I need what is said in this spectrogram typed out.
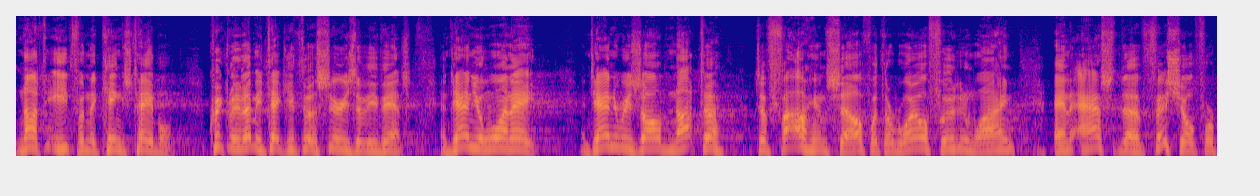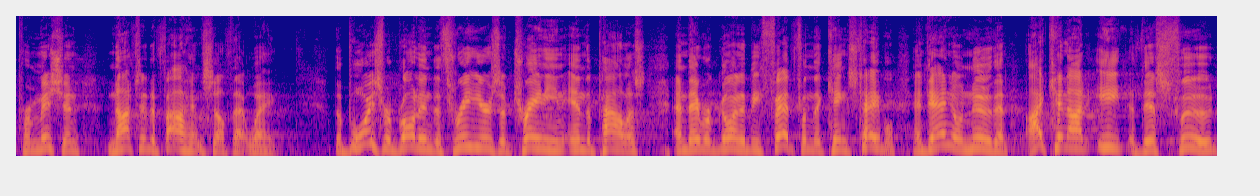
not to eat from the king's table. Quickly, let me take you through a series of events. In Daniel 1 8, and Daniel resolved not to defile himself with the royal food and wine and asked the official for permission not to defile himself that way. The boys were brought into three years of training in the palace, and they were going to be fed from the king's table. And Daniel knew that I cannot eat this food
